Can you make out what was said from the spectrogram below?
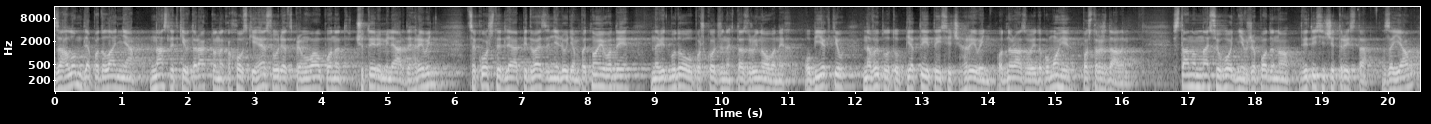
Загалом для подолання наслідків теракту на Каховський ГЕС уряд спрямував понад 4 мільярди гривень. Це кошти для підвезення людям питної води, на відбудову пошкоджених та зруйнованих об'єктів, на виплату 5 тисяч гривень одноразової допомоги постраждалим. Станом на сьогодні вже подано 2300 заяв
